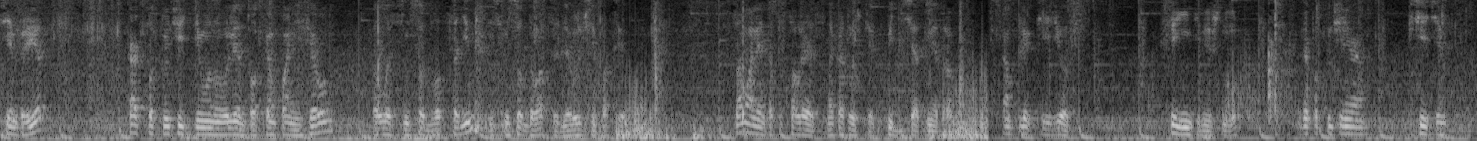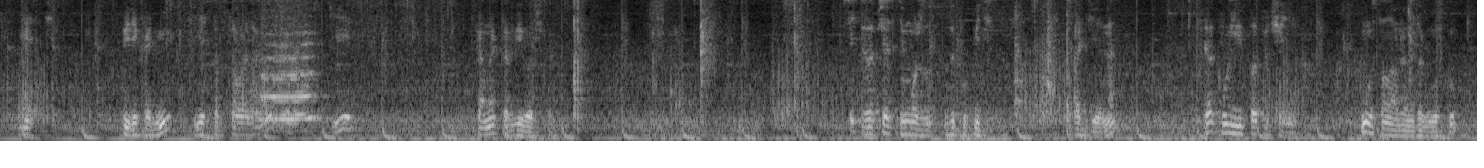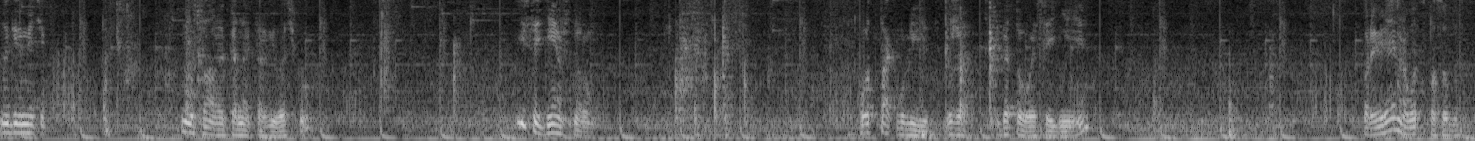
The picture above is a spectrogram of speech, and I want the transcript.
Всем привет! Как подключить неоновую ленту от компании Ferron LS721 и 720 для уличной подсветки. Сама лента поставляется на катушке 50 метров. В комплекте идет соединительный шнур для подключения к сети. Есть переходник, есть торцевая загрузка и коннектор-вилочка. Все эти запчасти можно закупить отдельно. Как выглядит подключение? Мы устанавливаем заглушку на герметик. Мы устанавливаем коннектор-вилочку. И соединяем шнуром. Вот так выглядит уже готовое соединение. Проверяем работоспособность.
